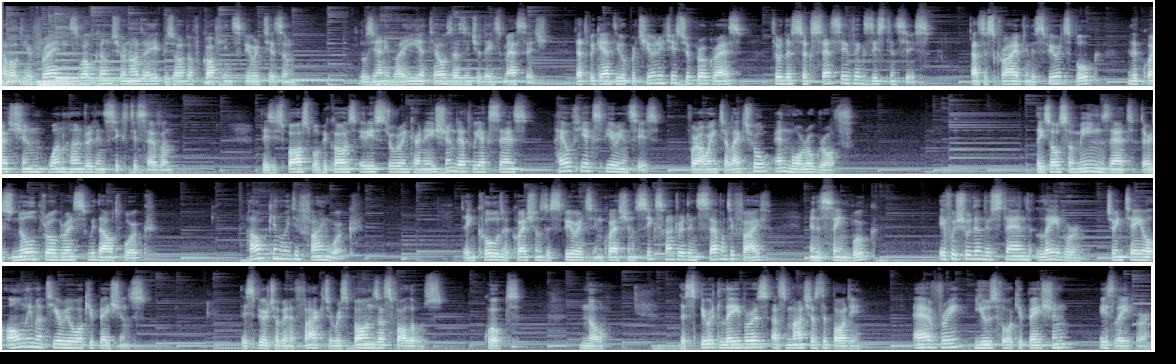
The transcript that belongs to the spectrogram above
Hello, dear friends. Welcome to another episode of Coffee and Spiritism. Luciane Bahia tells us in today's message that we get the opportunities to progress through the successive existences, as described in the Spirit's book in the question 167. This is possible because it is through reincarnation that we access healthy experiences for our intellectual and moral growth. This also means that there is no progress without work. How can we define work? The encoder questions the spirit in question 675 in the same book if we should understand labor to entail only material occupations. The spiritual benefactor responds as follows quote, No, the spirit labors as much as the body. Every useful occupation is labor.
